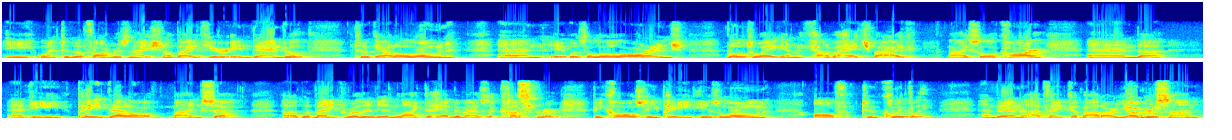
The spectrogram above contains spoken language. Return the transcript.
He went to the Farmers National Bank here in Danville, took out a loan, and it was a little orange Volkswagen, kind of a hatchback, nice little car, and uh, and he paid that off by himself. Uh, the bank really didn't like to have him as a customer because he paid his loan off too quickly. And then I think about our younger son,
